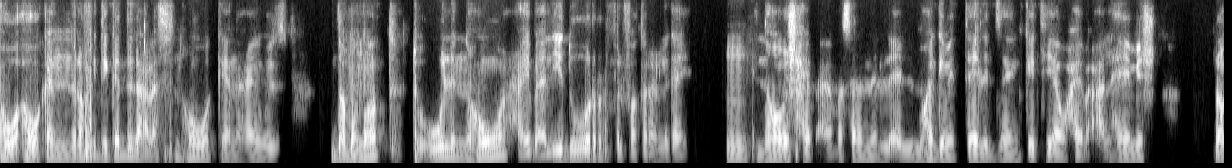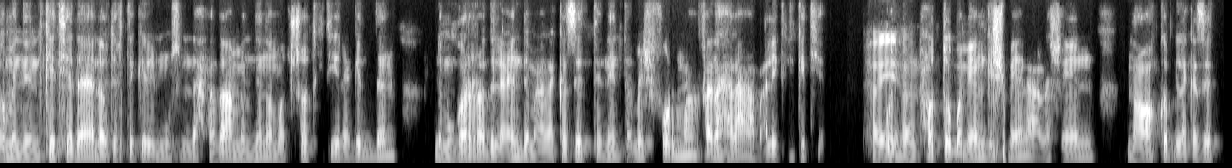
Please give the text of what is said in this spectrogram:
هو هو كان رافض يجدد على أساس إن هو كان عاوز ضمانات تقول إن هو هيبقى ليه دور في الفترة اللي جاية. مم. إن هو مش هيبقى مثلا المهاجم الثالث زي انكيتيا وهيبقى على الهامش رغم إن انكيتيا ده لو تفتكر الموسم ده إحنا ضاع مننا ماتشات كتيرة جدا لمجرد العند مع لاكازيت إن أنت مش فورمة فأنا هلعب عليك انكيتيا حقيقي كنا. بنحط أوباميانج شمال علشان نعاقب لاكازيت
